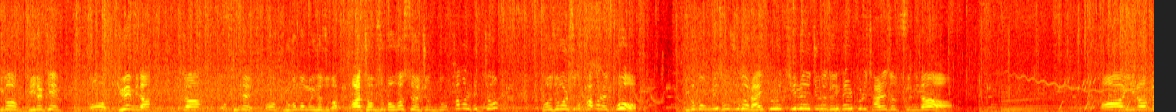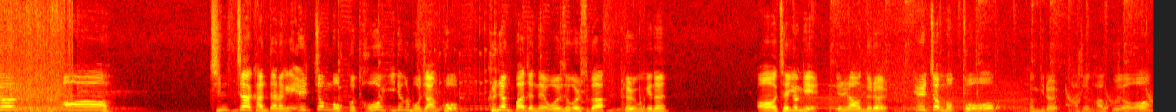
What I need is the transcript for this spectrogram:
이거 미들팀 어 기회입니다 자 어, 근데 어 요건먹민 선수가 아 점수 먹었어요 지금 누구 팡을 했죠 원소걸수가 팡을 했고 이거 먹미 선수가 라이플로 딜을 해주면서 헬프를 잘해줬습니다. 아 이러면 아 진짜 간단하게 1점 먹고 더 이득을 보지 않고 그냥 빠졌네 원서걸스가 결국에는 어 재경기 1라운드를 1점 먹고 경기를 가져가고요.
